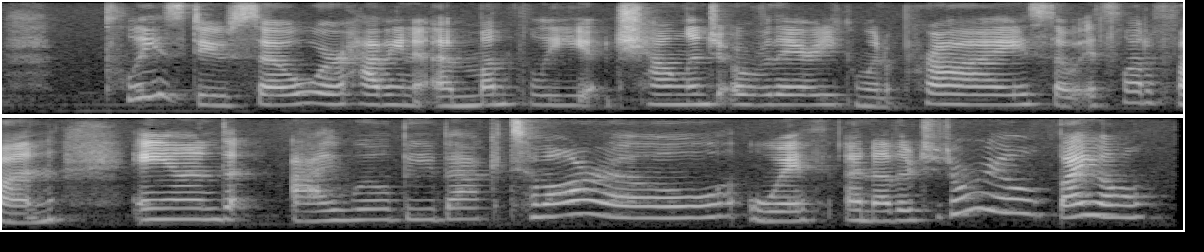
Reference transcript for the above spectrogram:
please do so. We're having a monthly challenge over there. You can win a prize, so it's a lot of fun. And I will be back tomorrow with another tutorial. Bye, y'all.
